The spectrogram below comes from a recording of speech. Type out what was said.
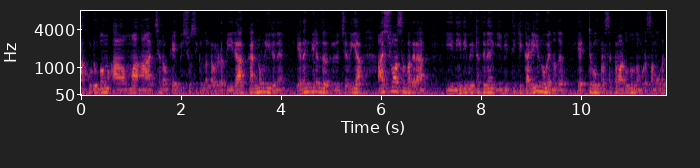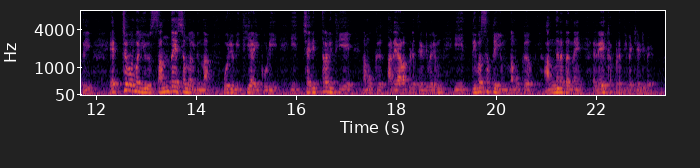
ആ കുടുംബം ആ അമ്മ ആ അച്ഛനൊക്കെ വിശ്വസിക്കുന്നുണ്ട്. അവരുടെ തീരാ കണ്ണുനീരിന് ഏതെങ്കിലും തരത്തിലൊരു ചെറിയ ആശ്വാസം പകരാൻ ഈ നീതിപീഠത്തിന് ഈ വിധിക്ക് കഴിയുന്നു എന്നത് ഏറ്റവും പ്രസക്തമാകുന്നു നമ്മുടെ സമൂഹത്തിൽ. ഏറ്റവും വലിയൊരു സന്ദേശം നൽകുന്ന ഒരു വിധിയായി കൂടി ഈ ചരിത്രവിധിയെ നമുക്ക് അടയാളപ്പെടുത്തേണ്ടി വരും. ഈ ദിവസത്തെയും നമുക്ക് അങ്ങനെ തന്നെ രേഖപ്പെടുത്തി വെക്കേണ്ടി വരും.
